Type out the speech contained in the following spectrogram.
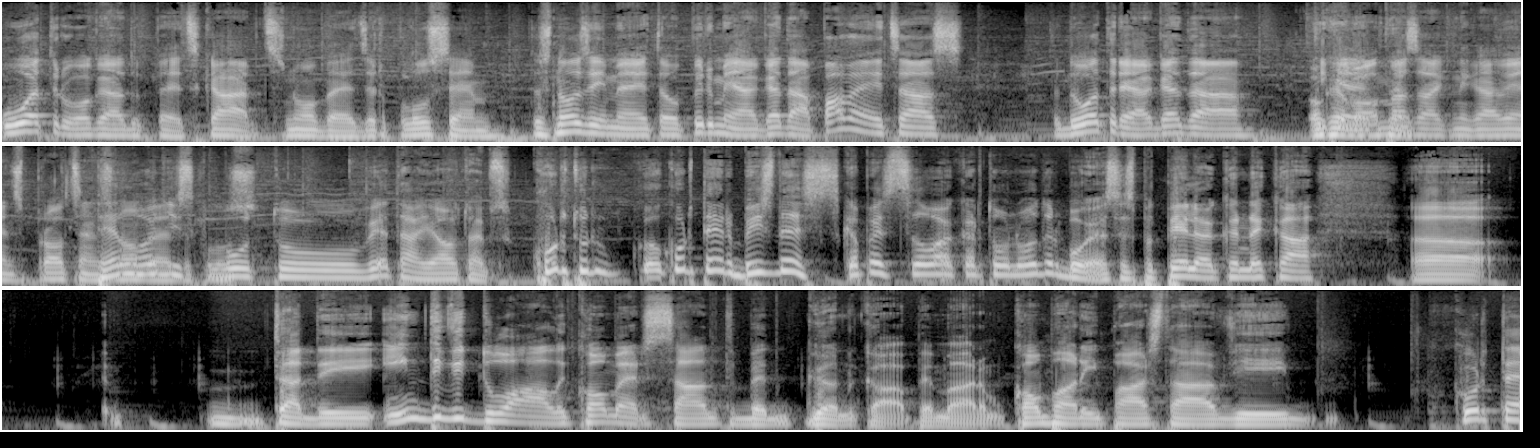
otro gadu pēc kārtas nobeidz ar plusiem. Tas nozīmē, ka tev pirmajā gadā paveicās, tad otrajā gadā Okay, Tikai mazāk nekā 1%. Te loģiski būtu vietā jautājums, kur tur kur ir biznesa? Kāpēc cilvēki ar to nodarbojas? Es pat pieļauju, ka nekā uh, tādi individuāli komersanti, bet gan kā, piemēram, kompāniju pārstāvji. Kur te,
